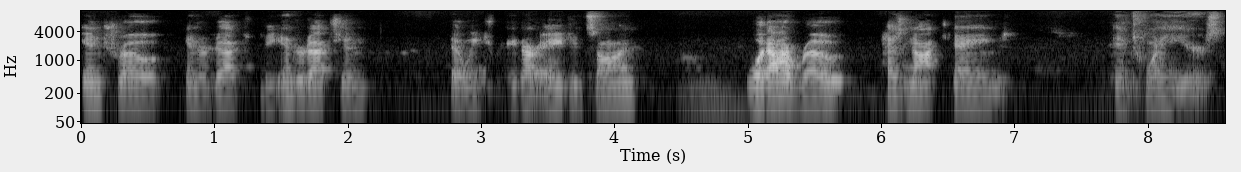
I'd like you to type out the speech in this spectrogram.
intro introduction the introduction that we train our agents on. What I wrote has not changed in 20 years.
